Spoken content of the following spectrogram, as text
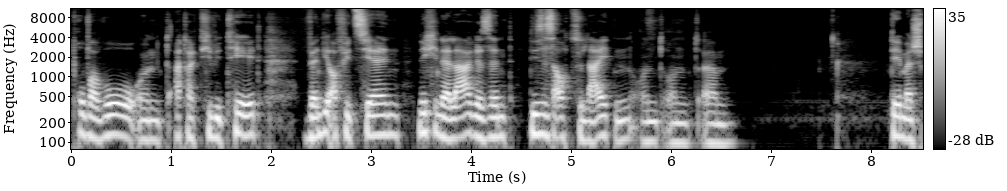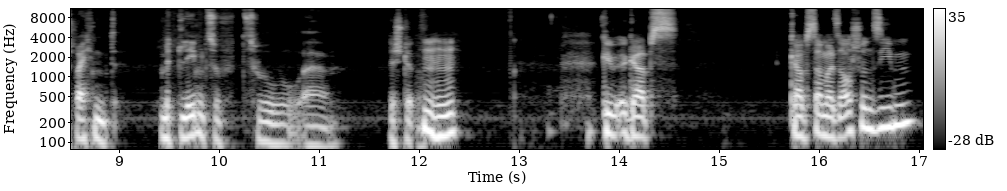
Provavo und Attraktivität, wenn die Offiziellen nicht in der Lage sind, dieses auch zu leiten und, und ähm, dementsprechend mit Leben zu, zu äh, bestücken. Mhm. Gab's, gab's damals auch schon sieben?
